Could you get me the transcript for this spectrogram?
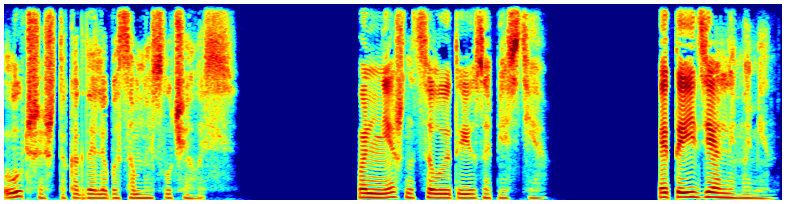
лучшее, что когда-либо со мной случалось». Он нежно целует ее запястье. Это идеальный момент.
